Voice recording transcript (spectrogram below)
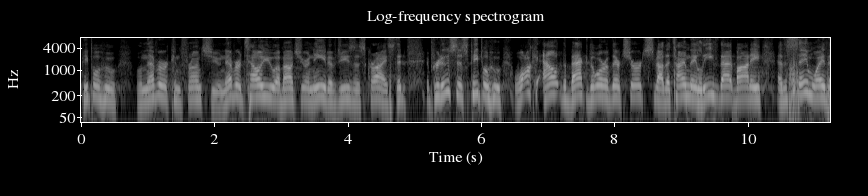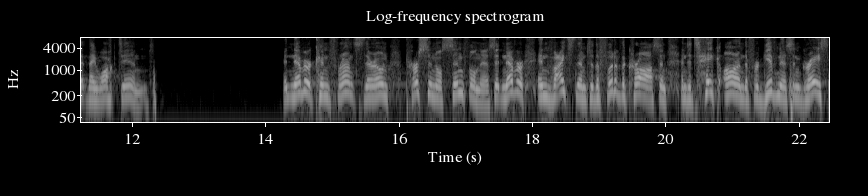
People who will never confront you, never tell you about your need of Jesus Christ. It, it, produces people who walk out the back door of their church by the time they leave that body at the same way that they walked in. It never confronts their own personal sinfulness. It never invites them to the foot of the cross and, and to take on the forgiveness and grace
